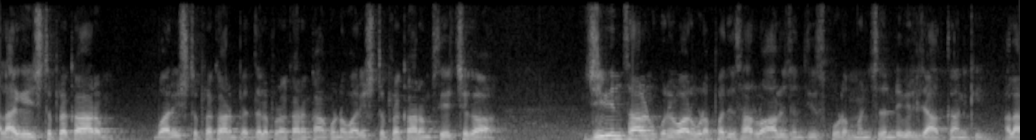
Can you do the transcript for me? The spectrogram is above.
అలాగే ఇష్ట ప్రకారం వారి ఇష్ట ప్రకారం పెద్దల ప్రకారం కాకుండా వారి ఇష్ట ప్రకారం స్వేచ్ఛగా జీవించాలనుకునే వారు కూడా పదిసార్లు ఆలోచన తీసుకోవడం మంచిదండి వీరి జాతకానికి. అలా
